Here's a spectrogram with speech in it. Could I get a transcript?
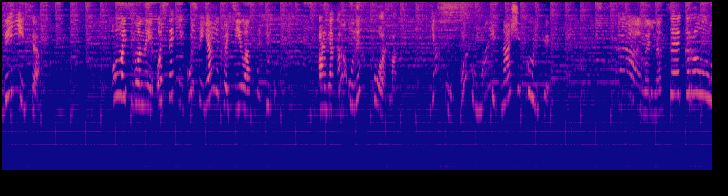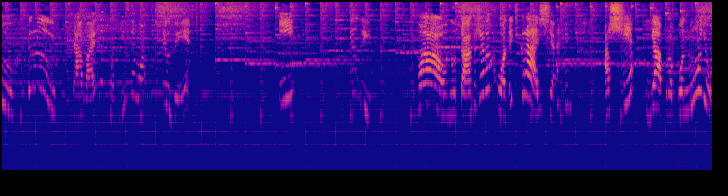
Дивіться. Ось вони, ось такі кульки я і хотіла. А яка у них форма? Яку форму мають наші кульки? Правильно, це круг. Круг. Давайте повісимо сюди і сюди. Вау, ну так вже виходить краще. А ще я пропоную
